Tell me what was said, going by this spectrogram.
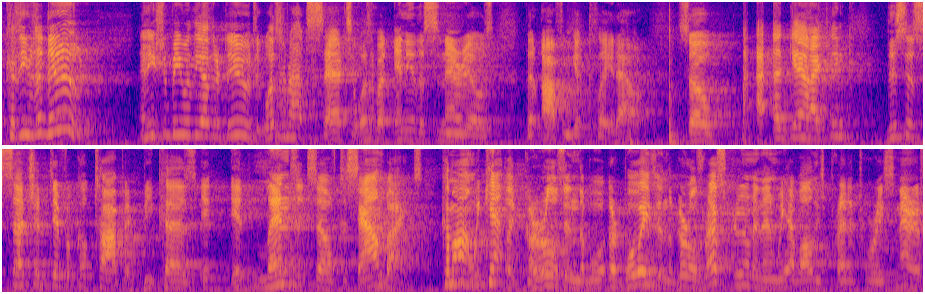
because he was a dude. And he should be with the other dudes. It wasn't about sex, it wasn't about any of the scenarios that often get played out. So, I, again, I think this is such a difficult topic because it, it lends itself to sound bites. Come on, we can't let girls in the bo- or boys in the girls' restroom and then we have all these predatory scenarios.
